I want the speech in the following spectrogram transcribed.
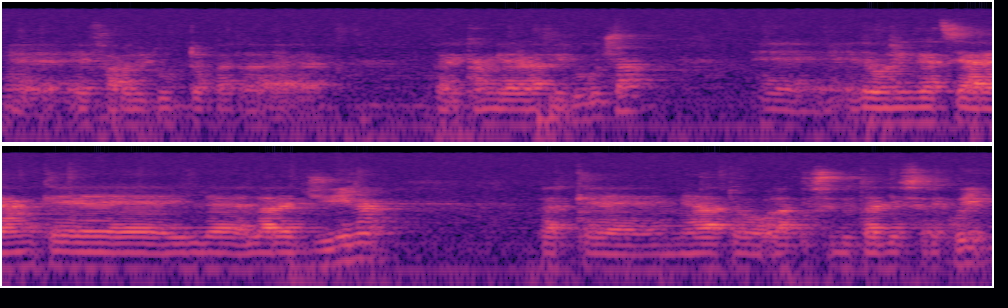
e, e farò di tutto per, per ricambiare la fiducia e, e devo ringraziare anche il, la regina perché mi ha dato la possibilità di essere qui,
